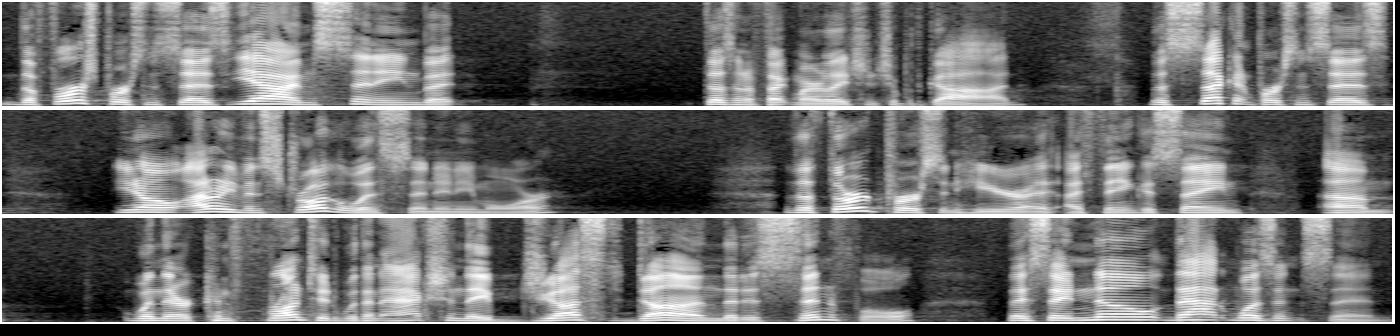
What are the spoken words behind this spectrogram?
the first person says, Yeah, I'm sinning, but it doesn't affect my relationship with God. The second person says, You know, I don't even struggle with sin anymore. The third person here, I, I think, is saying, um, when they're confronted with an action they've just done that is sinful, they say, no, that wasn't sin.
